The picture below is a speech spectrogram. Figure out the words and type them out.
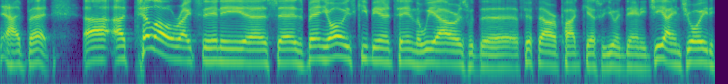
Yeah, I bet. Uh, Attillo writes in. He uh, says, "Ben, you always keep me entertained in the wee hours with the Fifth Hour podcast with you and Danny G. I enjoyed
